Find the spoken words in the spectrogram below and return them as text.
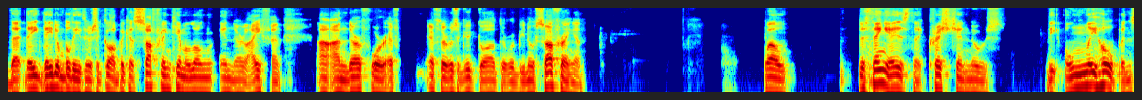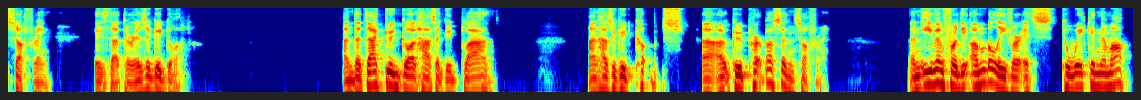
that they, they don't believe there's a God because suffering came along in their life, and uh, and therefore, if if there was a good God, there would be no suffering. And well, the thing is that Christian knows the only hope in suffering is that there is a good God, and that that good God has a good plan, and has a good a good purpose in suffering. And even for the unbeliever, it's to waken them up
